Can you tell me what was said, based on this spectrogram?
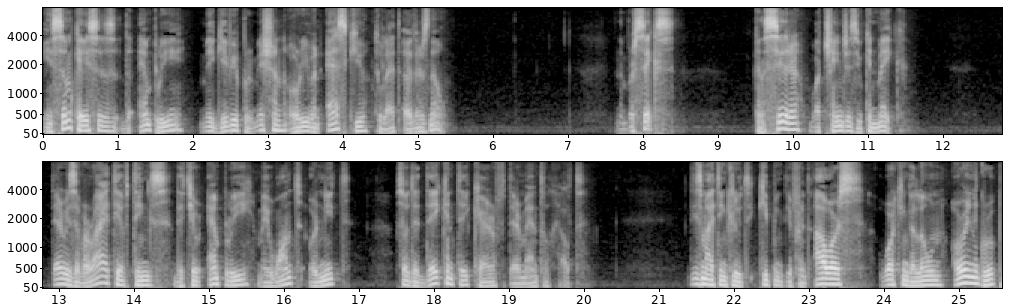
In some cases, the employee may give you permission or even ask you to let others know. Number six, consider what changes you can make. There is a variety of things that your employee may want or need so that they can take care of their mental health. These might include keeping different hours, working alone or in a group,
